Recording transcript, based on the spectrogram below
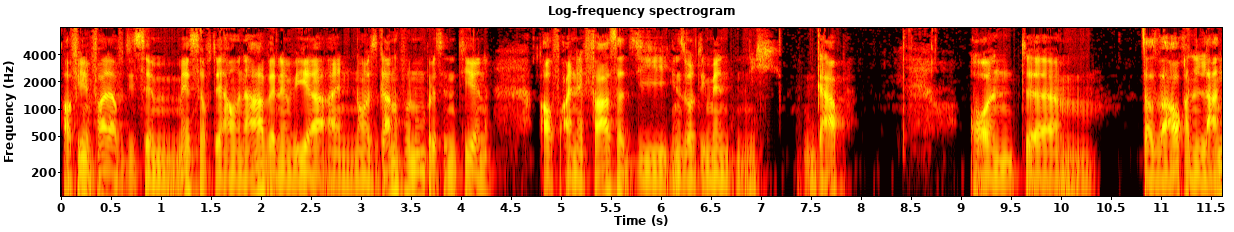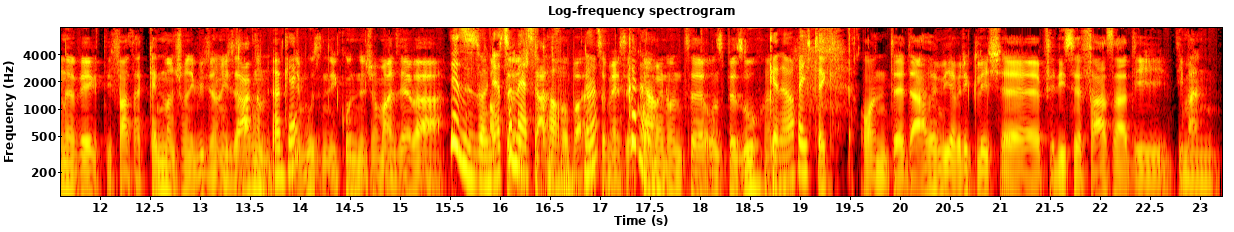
auf jeden Fall auf dieser Messe auf der H&H werden wir ein neues Garn von uns präsentieren auf eine Faser, die im Sortiment nicht gab. Und ähm, Das war auch ein langer Weg. Die Faser kennt man schon, ich will sie noch nicht sagen. Okay. Wir mussten die Kunden schon mal selber Ja, sie sollen ja zur Messe Stand kommen, ne? zur Messe Genau. kommen und äh, uns besuchen. Genau, richtig. Und äh, da haben wir wirklich äh, für diese Faser, die, die man,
